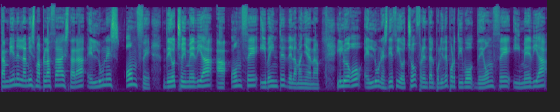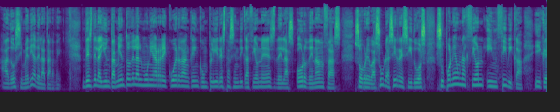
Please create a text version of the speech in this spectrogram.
También en la misma plaza estará el lunes 11 de 8 y media a 11 y 20 de la mañana. Y luego el lunes 18 frente al Polideportivo de 11 y media a 2 y media de la tarde. Desde el Ayuntamiento de la Almunia recuerdan que incumplir estas indicaciones de las ordenanzas sobre basuras y residuos supone una acción incívica y que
